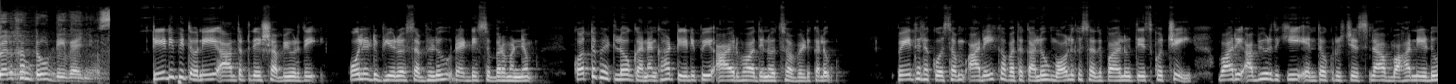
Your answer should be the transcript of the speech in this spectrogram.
Welcome to DY news. టీడీపీతోనే ఆంధ్రప్రదేశ్ అభివృద్ధి. పోలిట్ బ్యూరో సభ్యుడు రెడ్డి సుబ్రహ్మణ్యం. కొత్తపేటలో ఘనంగా టీడీపీ ఆవిర్భావ దినోత్సవ వేడుకలు. పేదల కోసం అనేక పథకాలు మౌలిక సదుపాయాలు తీసుకొచ్చి వారి అభివృద్ధికి ఎంతో కృషి చేసిన మహనీయుడు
